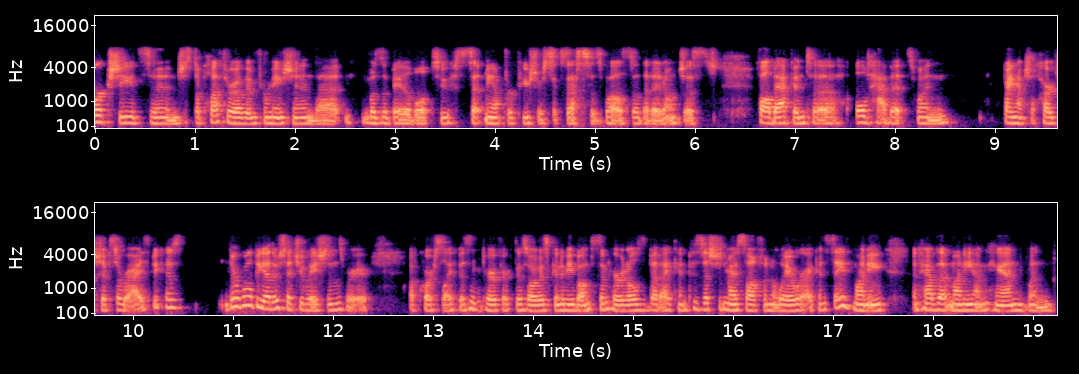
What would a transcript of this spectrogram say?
worksheets and just a plethora of information that was available to set me up for future success as well so that I don't just fall back into old habits when financial hardships arise because there will be other situations where of course life isn't perfect. There's always going to be bumps and hurdles but i can position myself in a way where i can save money and have that money on hand when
